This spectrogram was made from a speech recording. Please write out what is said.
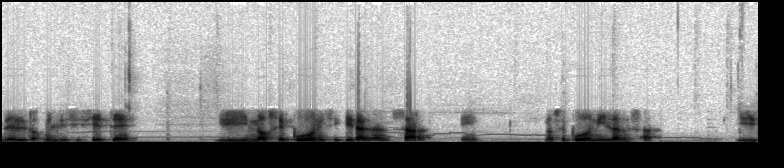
del 2017 y no se pudo ni siquiera lanzar, ¿sí? No se pudo ni lanzar. Y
